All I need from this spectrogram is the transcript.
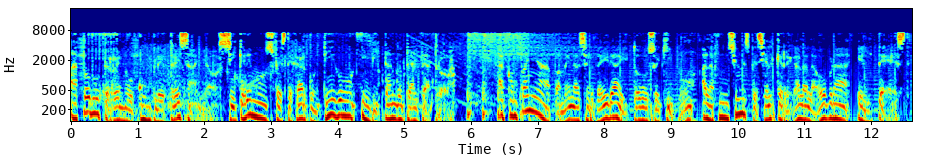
A Todo Terreno cumple tres años y queremos festejar contigo invitándote al teatro. Acompaña a Pamela Cerdeira y todo su equipo a la función especial que regala la obra El Test,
